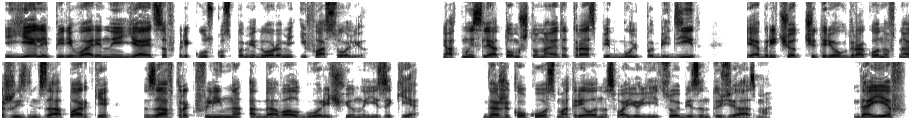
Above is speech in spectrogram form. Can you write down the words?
и ели переваренные яйца в прикуску с помидорами и фасолью. От мысли о том, что на этот раз Питбуль победит и обречет четырех драконов на жизнь в зоопарке, Завтрак Флинна отдавал горечью на языке. Даже Коко смотрела на свое яйцо без энтузиазма. Доев,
